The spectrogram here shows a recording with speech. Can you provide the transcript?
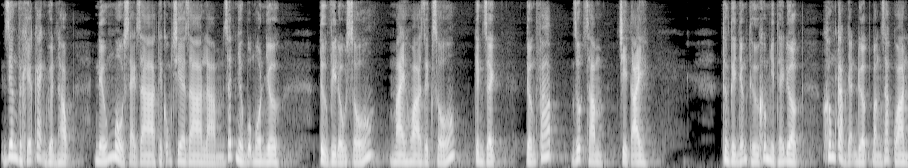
Riêng về khía cạnh huyền học, nếu mổ xẻ ra thì cũng chia ra làm rất nhiều bộ môn như tử vi đấu số, mai hoa dịch số, kinh dịch, tướng pháp, rút xăm, chỉ tay. Thường thì những thứ không nhìn thấy được, không cảm nhận được bằng giác quan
